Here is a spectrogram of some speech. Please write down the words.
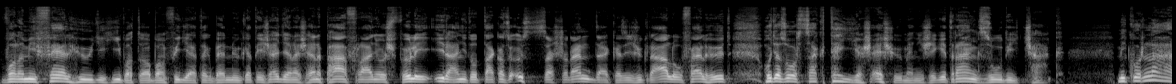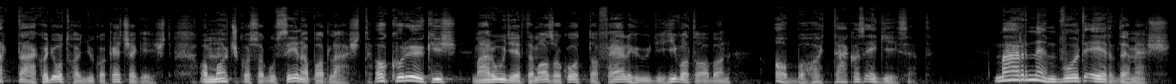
valami felhűgyi hivatalban figyeltek bennünket, és egyenesen páfrányos fölé irányították az összes rendelkezésükre álló felhőt, hogy az ország teljes esőmennyiségét ránk zúdítsák. Mikor látták, hogy ott hagyjuk a kecsegést, a macskaszagú szénapadlást, akkor ők is, már úgy értem azok ott a felhűgyi hivatalban, abba hagyták az egészet. Már nem volt érdemes.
